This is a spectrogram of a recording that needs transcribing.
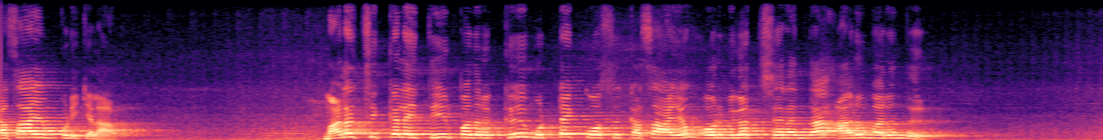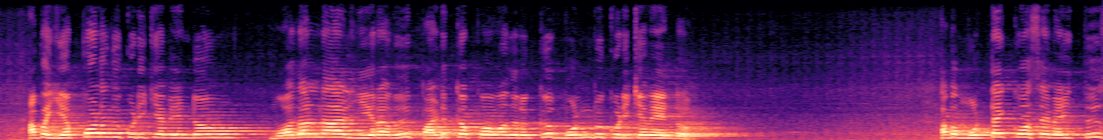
கசாயம் குடிக்கலாம். மலச்சிக்கலை தீர்ப்பதற்கு முட்டைக்கோசு கசாயம் ஒரு மிகச்சிறந்த அருமருந்து. அப்ப எப்பொழுது குடிக்க வேண்டும்? முதல் நாள் இரவு படுக்க போவதற்கு முன்பு குடிக்க வேண்டும். அப்ப முட்டைக்கோசை வைத்து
